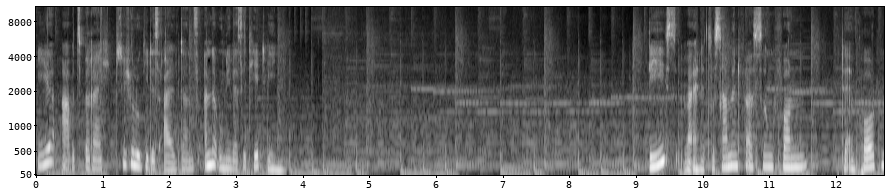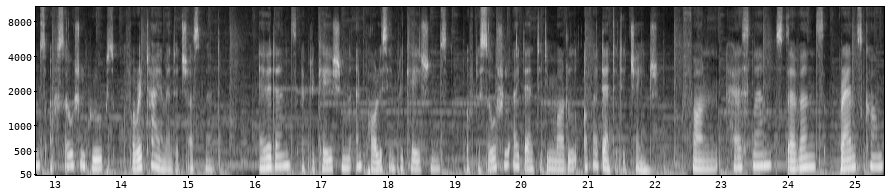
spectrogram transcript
Ihr Arbeitsbereich Psychologie des Alterns an der Universität Wien. Dies war eine Zusammenfassung von The Importance of Social Groups for Retirement Adjustment. Evidence, Application and Policy Implications of the Social Identity Model of Identity Change von Haslam, Stevens, Branscombe,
